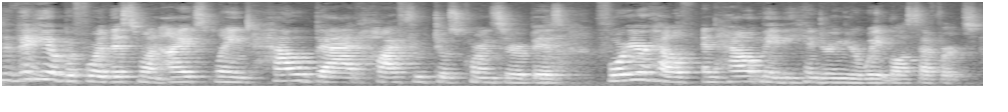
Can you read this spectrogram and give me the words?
the video before this one, I explained how bad high fructose corn syrup is for your health and how it may be hindering your weight loss efforts.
